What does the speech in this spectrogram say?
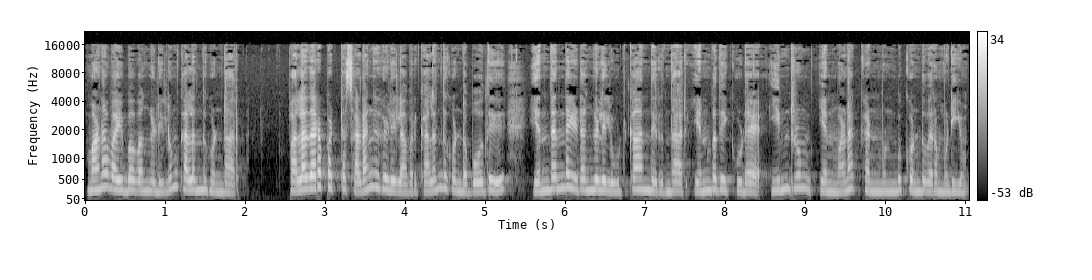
மன வைபவங்களிலும் கலந்து கொண்டார். பலதரப்பட்ட சடங்குகளில் அவர் கலந்து கொண்டபோது எந்தெந்த இடங்களில் உட்கார்ந்திருந்தார் என்பதை கூட இன்றும் என் மனக்கண் முன்பு கொண்டு வர முடியும்.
